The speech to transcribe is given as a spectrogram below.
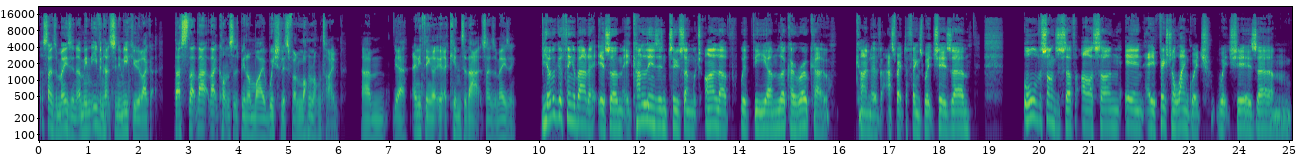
That sounds amazing. I mean, even Hatsune Miku, like that's that that that concert's been on my wish list for a long, long time. Um, yeah, anything akin to that sounds amazing. The other good thing about it is um, it kind of leans into something which I love with the um, Loco Roco kind of aspect of things, which is um, all the songs and stuff are sung in a fictional language, which is um,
